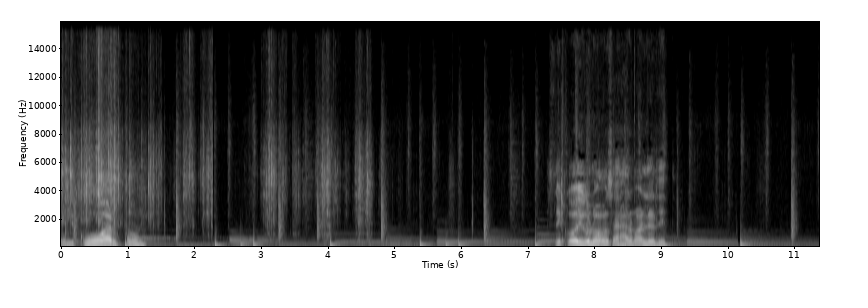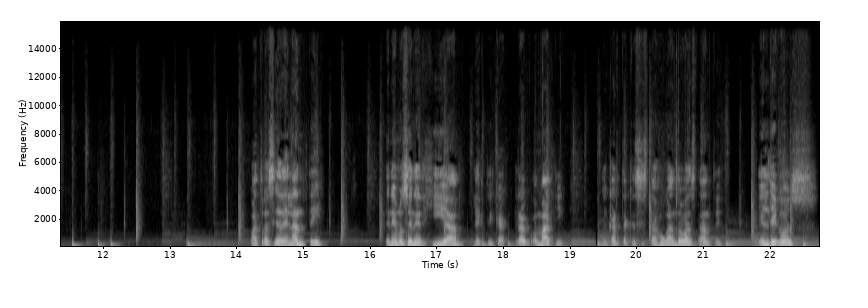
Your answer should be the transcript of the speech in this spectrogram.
El cuarto. Este código lo vamos a dejar más lerdito. Cuatro hacia adelante. Tenemos energía eléctrica, Dragomatic, una carta que se está jugando bastante. El de Ghost,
